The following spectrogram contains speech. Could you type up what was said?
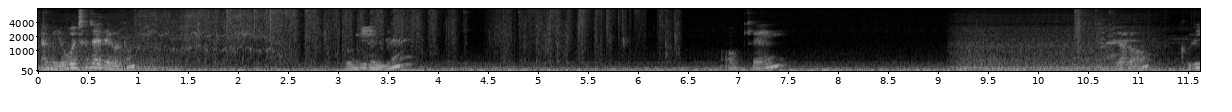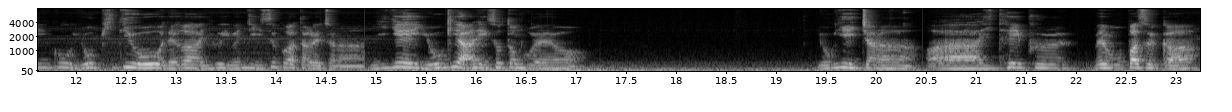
그러면 이거 찾아야 되거든. 여기 있네. 오케이. 열어 그리고 요 비디오 내가 이거 왠지 있을 것 같다 그랬잖아. 이게 여기 안에 있었던 거예요. 여기에 있잖아. 와 이 테이프 왜못 봤을까?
